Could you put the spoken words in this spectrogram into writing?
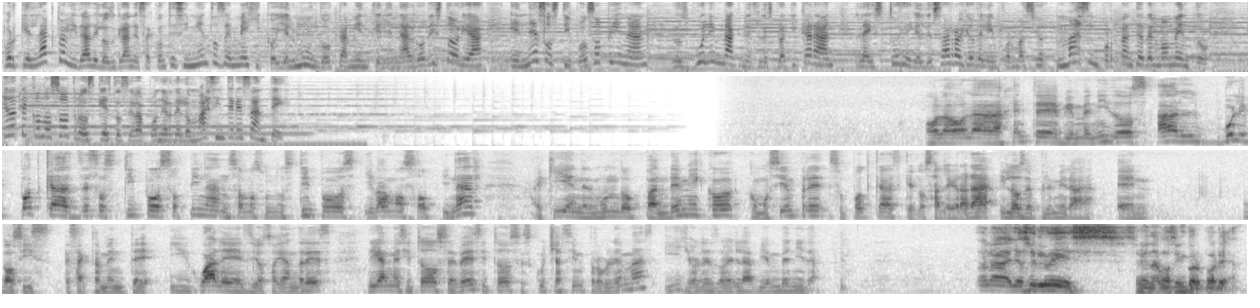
Porque la actualidad y los grandes acontecimientos de México y el mundo también tienen algo de historia, en esos tipos opinan, los Bully Magnets les platicarán la historia y el desarrollo de la información más importante del momento. Quédate con nosotros que esto se va a poner de lo más interesante. Hola, hola gente, bienvenidos al Bully Podcast de esos tipos opinan. Somos unos tipos y vamos a opinar aquí en el mundo pandémico, como siempre, su podcast que los alegrará y los deprimirá en dosis exactamente iguales. Yo soy Andrés, díganme si todo se ve, si todo se escucha sin problemas y yo les doy la bienvenida. Hola, yo soy Luis, soy una voz incorpórea.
